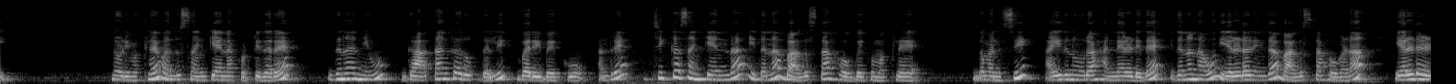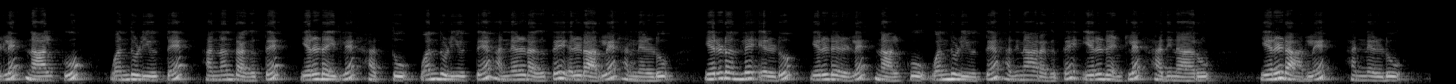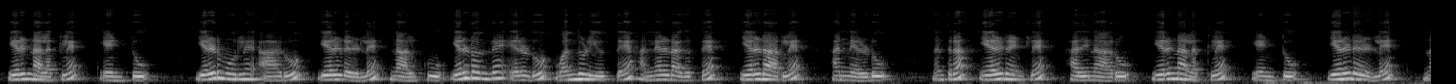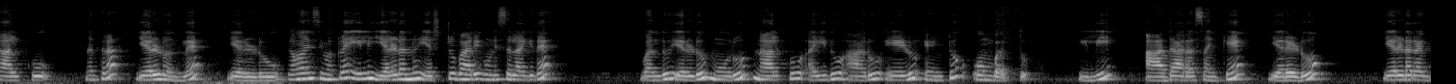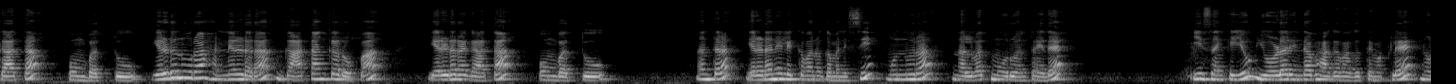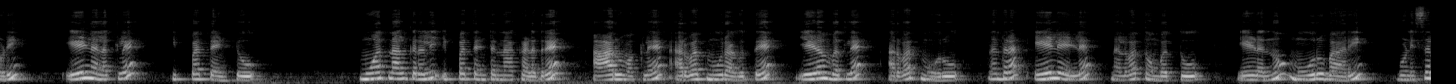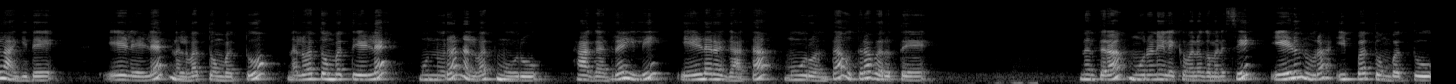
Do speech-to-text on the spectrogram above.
ನೋಡಿ ಮಕ್ಕಳೇ ಒಂದು ಸಂಖ್ಯೆಯನ್ನ ಕೊಟ್ಟಿದ್ದಾರೆ. ಇದನ್ನ ನೀವು ಘಾತಾಂಕ ರೂಪದಲ್ಲಿ ಬರಿಬೇಕು. ಅಂದ್ರೆ ಚಿಕ್ಕ ಸಂಖ್ಯೆಯಿಂದ ಇದನ್ನ ಭಾಗಿಸ್ತಾ ಹೋಗ್ಬೇಕು ಮಕ್ಕಳೇ ಗಮನಿಸಿ ಐದು ನೂರ ಹನ್ನೆರಡಿದೆ ಇದನ್ನ ನಾವು ಎರಡರಿಂದ ಭಾಗಿಸ್ತಾ ಹೋಗೋಣ. ಎರಡೆರಡ್ಲೆ ನಾಲ್ಕು ಒಂದು ಉಳಿಯುತ್ತೆ ಹನ್ನೊಂದಾಗುತ್ತೆ ಎರಡೈದಲೆ ಹತ್ತು, ಒಂದು ಉಳಿಯುತ್ತೆ ಹನ್ನೆರಡಾಗುತ್ತೆ ಎರಡಾರಲೆ ಹನ್ನೆರಡು ಎರಡೊಂದಲೆ ಎರಡು ಎರಡೆರಡಲೆ ನಾಲ್ಕು, ಒಂದು ಉಳಿಯುತ್ತೆ ಹದಿನಾರಾಗುತ್ತೆ ಎರಡೆಂಟ್ಲೆ ಹದಿನಾರು ಎರಡಾರಲೆ ಹನ್ನೆರಡು, ಎರಡು ನಾಲ್ಕಲೆ ಎಂಟು, ಎರಡು ಮೂರಲೆ ಆರು ಎರಡೆರಡಲೆ ನಾಲ್ಕು ಎರಡೊಂದ್ಲೆ ಎರಡು, ಒಂದು ಉಳಿಯುತ್ತೆ ಹನ್ನೆರಡಾಗುತ್ತೆ ಎರಡಾರ್ಲೆ ಹನ್ನೆರಡು, ನಂತರ ಎರಡೆಂಟ್ಲೆ ಹದಿನಾರು, ಎರಡು ನಾಲ್ಕಲೆ ಎಂಟು ಎರಡೆರಡಲೆ ನಾಲ್ಕು, ನಂತರ ಎರಡೊಂದ್ಲೆ ಎರಡು. ಗಮನಿಸಿ ಮಕ್ಕಳೇ, ಇಲ್ಲಿ ಎರಡನ್ನು ಎಷ್ಟು ಬಾರಿ ಗುಣಿಸಲಾಗಿದೆ? ಒಂದು, ಎರಡು, ಮೂರು, ನಾಲ್ಕು, ಐದು, ಆರು, ಏಳು, ಎಂಟು, ಒಂಬತ್ತು. ಇಲ್ಲಿ ಆಧಾರ ಸಂಖ್ಯೆ ಎರಡು, ಎರಡರ ಘಾತ ಒಂಬತ್ತು. ಎರಡು ನೂರ ಹನ್ನೆರಡರ ಘಾತಾಂಕ ರೂಪ ಎರಡರ ಘಾತ ಒಂಬತ್ತು. ನಂತರ ಎರಡನೇ ಲೆಕ್ಕವನ್ನು ಗಮನಿಸಿ. ಮುನ್ನೂರ ನಲವತ್ತ್ಮೂರು ಅಂತ ಇದೆ. ಈ ಸಂಖ್ಯೆಯು ಏಳರಿಂದ ಭಾಗವಾಗುತ್ತೆ ಮಕ್ಕಳೇ. ನೋಡಿ ಏಳು ನಾಲ್ಕಲೆ ಇಪ್ಪತ್ತೆಂಟು. ಮೂವತ್ನಾಲ್ಕರಲ್ಲಿ ಇಪ್ಪತ್ತೆಂಟನ್ನ ಕಳೆದ್ರೆ ಆರು ಮಕ್ಕಳೇ ಅರವತ್ತ್ಮೂರು ಆಗುತ್ತೆ, ಏಳೊಂಬತ್ತಲೆ ಅರವತ್ತ್ಮೂರು ನಂತರ ಏಳೇಳೆ ನಲವತ್ತೊಂಬತ್ತು, ಏಳನ್ನು ಮೂರು ಬಾರಿ ಗುಣಿಸಲಾಗಿದೆ. ಏಳೇಳೆ ನಲವತ್ತೊಂಬತ್ತು ನಲವತ್ತೊಂಬತ್ತೇಳೆ ಮುನ್ನೂರ ನಲವತ್ತ್ಮೂರು ಹಾಗಾದರೆ ಇಲ್ಲಿ ಏಳರ ಘಾತ ಮೂರು ಅಂತ ಉತ್ತರ ಬರುತ್ತೆ. ನಂತರ ಮೂರನೇ ಲೆಕ್ಕವನ್ನು ಗಮನಿಸಿ ಏಳು ನೂರ ಇಪ್ಪತ್ತೊಂಬತ್ತು.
